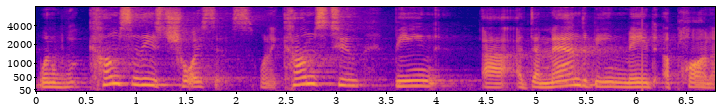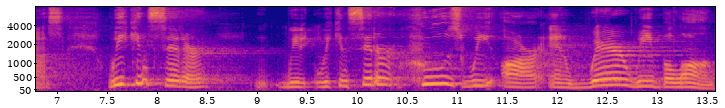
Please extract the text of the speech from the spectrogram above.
when it comes to these choices, when it comes to being uh, a demand being made upon us, we consider we, we consider whose we are and where we belong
